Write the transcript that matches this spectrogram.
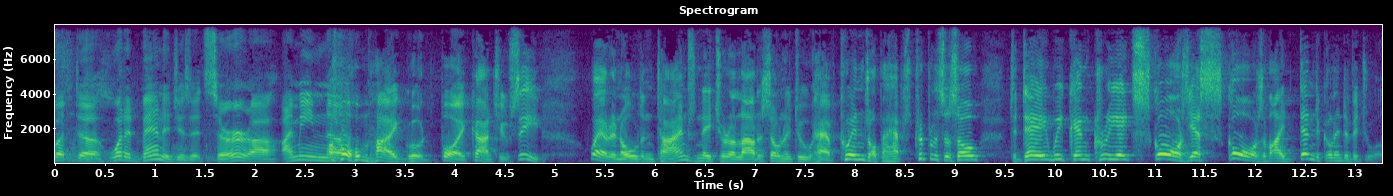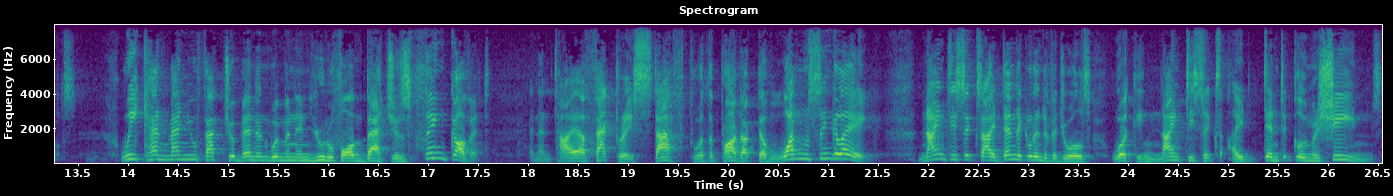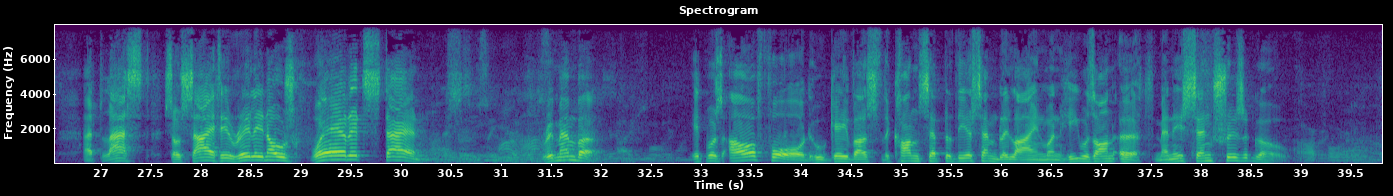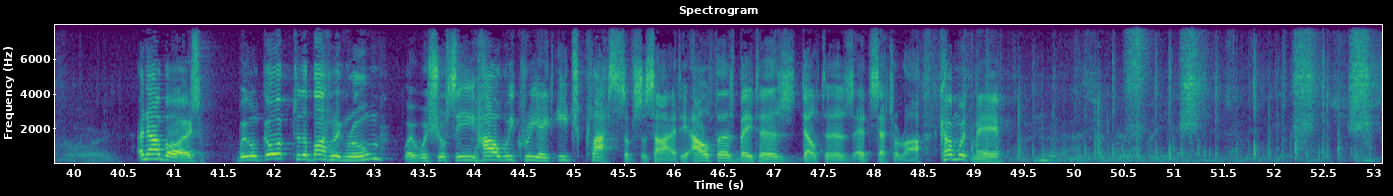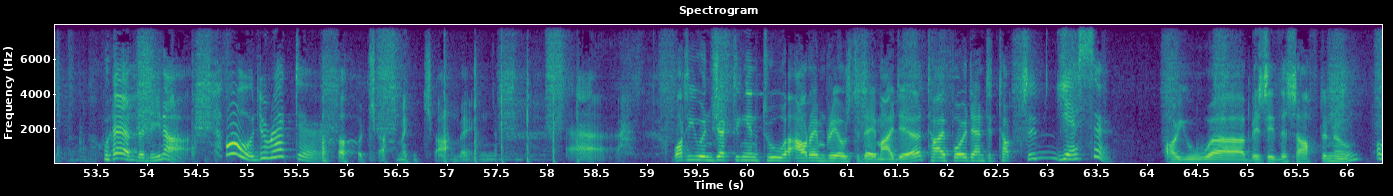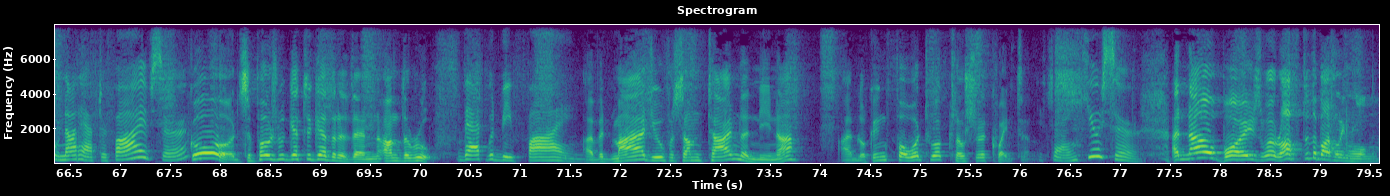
But uh, what advantage is it, sir? Uh, I mean, uh, Oh, my good boy, can't you see? Where in olden times nature allowed us only to have twins or perhaps triplets or so, today we can create scores, yes, scores of identical individuals. We can manufacture men and women in uniform batches. Think of it. An entire factory staffed with the product of one single egg. 96 identical individuals working 96 identical machines. At last, society really knows where it stands. Remember, it was our Ford who gave us the concept of the assembly line when he was on Earth many centuries ago. And now, boys, we will go up to the bottling room where we shall see how we create each class of society alphas, betas, deltas, etc. Come with me. Well, Lenina. Oh, Director. Oh, charming, charming. Ah, what are you injecting into our embryos today, my dear? Typhoid antitoxins? Yes, sir. Are you uh, busy this afternoon? Oh, not after five, sir. Good. Suppose we get together then on the roof. That would be fine. I've admired you for some time, Lenina. I'm looking forward to a closer acquaintance. Thank you, sir. And now, boys, we're off to the bottling room.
